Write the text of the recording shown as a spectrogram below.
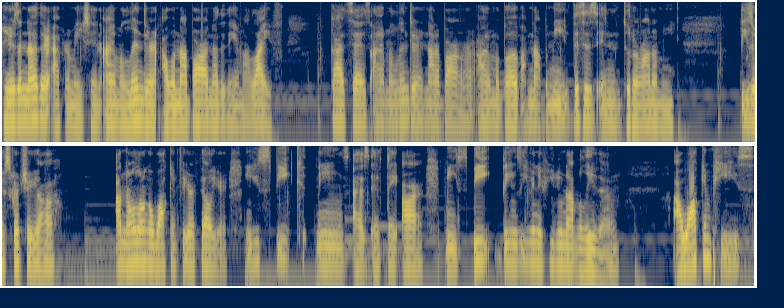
Here's another affirmation. I am a lender. I will not borrow another day in my life. God says, I am a lender, not a borrower. I am above, I'm not beneath. This is in Deuteronomy. These are scripture, y'all. I no longer walk in fear of failure. And you speak things as if they are. I mean, speak things even if you do not believe them. I walk in peace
